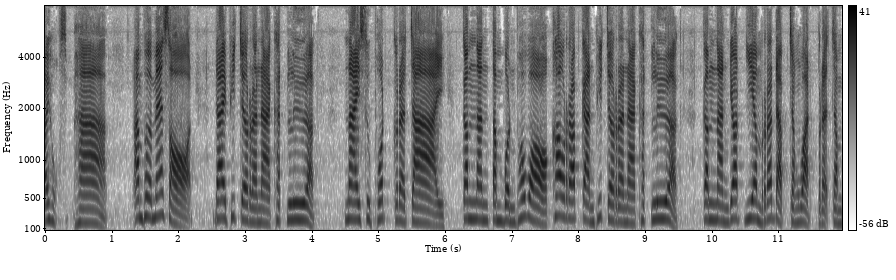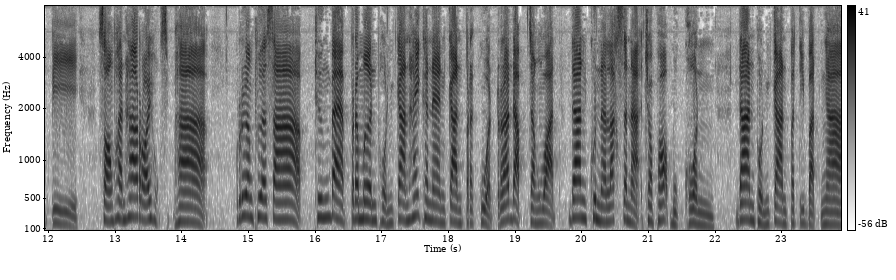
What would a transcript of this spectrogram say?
2565อำเภอแม่สอดได้พิจารณาคัดเลือก นายสุพจน์กระจาย กำนันตำบลพะวอเข้ารับการพิจารณาคัดเลือก กำนันยอดเยี่ยมระดับจังหวัดประจำปี 2565 เรื่องเพื่อทราบถึงแบบประเมินผลการให้คะแนนการประกวดระดับจังหวัด ด้านคุณลักษณะเฉพาะบุคคล ด้านผลการปฏิบัติงา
